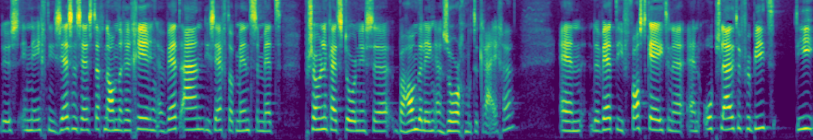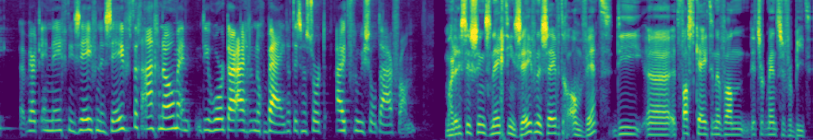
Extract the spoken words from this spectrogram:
Dus in 1966 nam de regering een wet aan die zegt dat mensen met persoonlijkheidsstoornissen behandeling en zorg moeten krijgen. En de wet die vastketenen en opsluiten verbiedt, die werd in 1977 aangenomen en die hoort daar eigenlijk nog bij. Dat is een soort uitvloeisel daarvan. Maar er is dus sinds 1977 al een wet die uh, het vastketenen van dit soort mensen verbiedt.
